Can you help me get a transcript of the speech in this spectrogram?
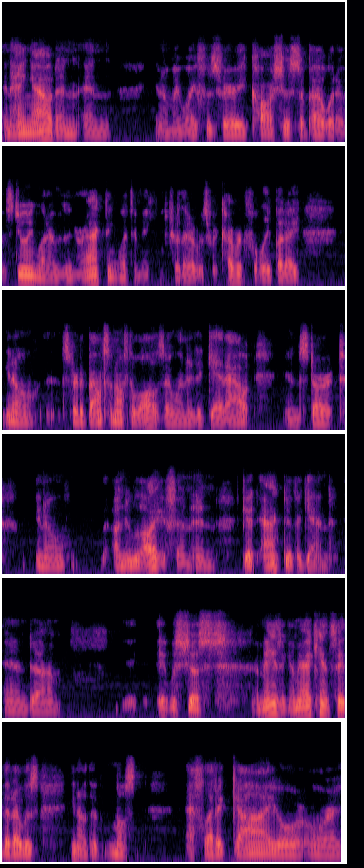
and hang out. And and you know my wife was very cautious about what i was doing what i was interacting with and making sure that i was recovered fully. But i you know started bouncing off the walls. I wanted to get out and start you know a new life and and get active again. And um, it was just amazing. I mean i can't say that i was you know the most athletic guy or or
